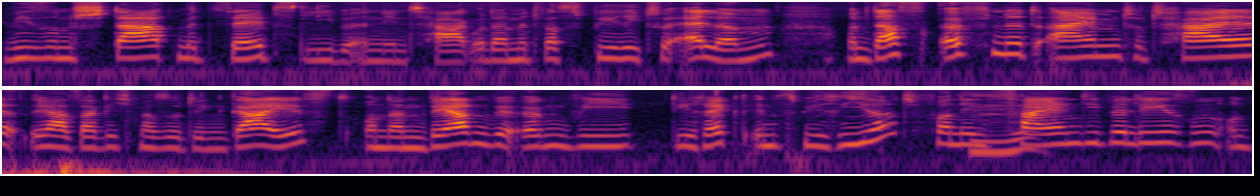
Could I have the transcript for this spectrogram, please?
wie so ein Start mit Selbstliebe in den Tag oder mit was Spirituellem. Und das öffnet einem total, ja, sag ich mal so, den Geist. Und dann werden wir irgendwie direkt inspiriert von den Zeilen, die wir lesen. Und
